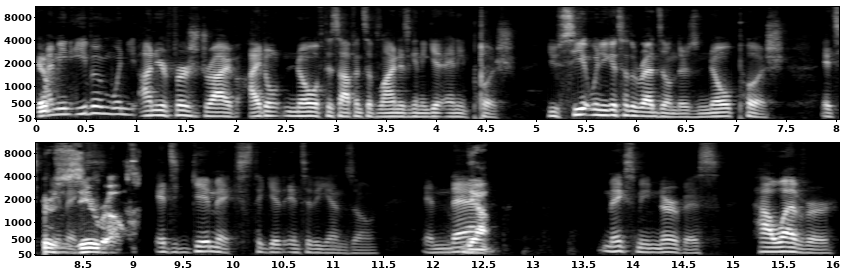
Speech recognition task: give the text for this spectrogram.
Yep. I mean, even when you, on your first drive, I don't know if this offensive line is going to get any push. You see it when you get to the red zone. There's no push. It's There's gimmicks. zero. It's gimmicks to get into the end zone, and that Yeah. makes me nervous. However,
